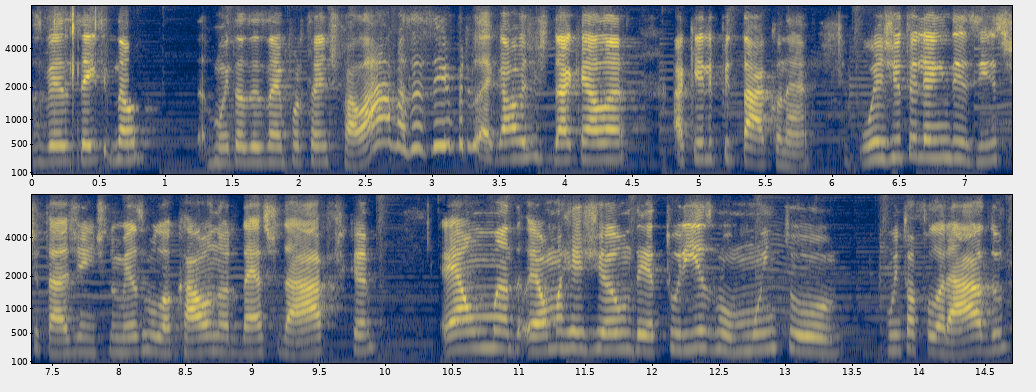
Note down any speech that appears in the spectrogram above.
Às vezes tem que. Não, muitas vezes não é importante falar, ah, mas é sempre legal a gente dar aquela, aquele pitaco, né? O Egito ele ainda existe, tá, gente? No mesmo local, nordeste da África. É uma, é uma região de turismo muito, muito aflorado.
